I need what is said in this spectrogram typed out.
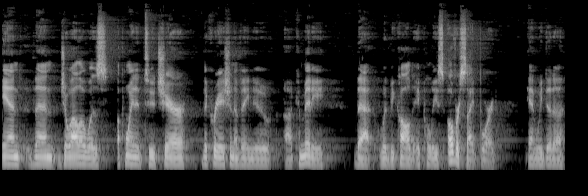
And then Joella was appointed to chair the creation of a new uh, committee that would be called a police oversight board. And we did a,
